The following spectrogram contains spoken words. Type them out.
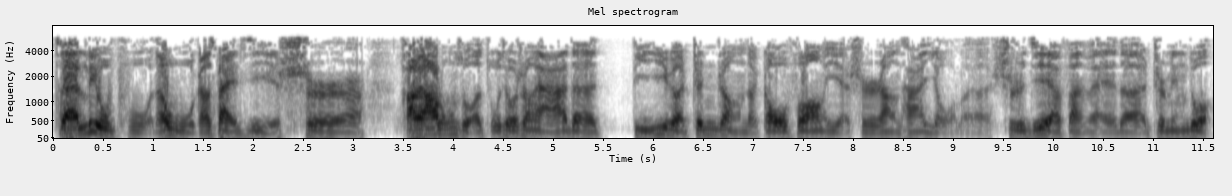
在利物浦的五个赛季是哈维阿隆索足球生涯的。第一个真正的高峰，也是让他有了世界范围的知名度。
